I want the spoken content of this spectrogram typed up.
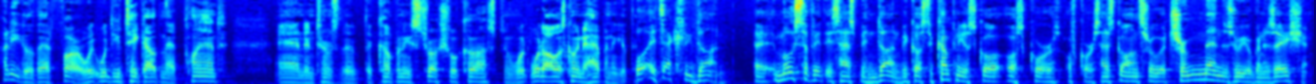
How do you go that far? What, what do you take out in that plant? And in terms of the, the company's structural cost, and what, what all is going to happen to get there? Well, it's actually done. Uh, most of it is, has been done because the company, of course, of course, has gone through a tremendous reorganization.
